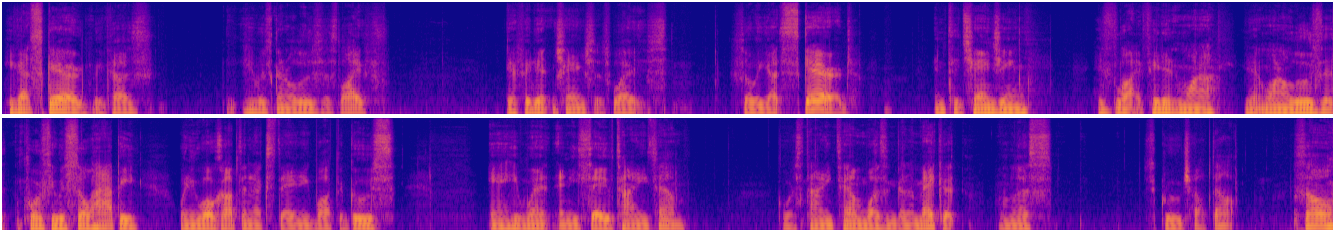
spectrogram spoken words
he got scared because he was going to lose his life if he didn't change his ways. So he got scared into changing his life. He didn't want to. He didn't want to lose it. Of course, he was so happy when he woke up the next day and he bought the goose, and he went and he saved Tiny Tim. Of course, Tiny Tim wasn't going to make it unless Scrooge helped out. So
